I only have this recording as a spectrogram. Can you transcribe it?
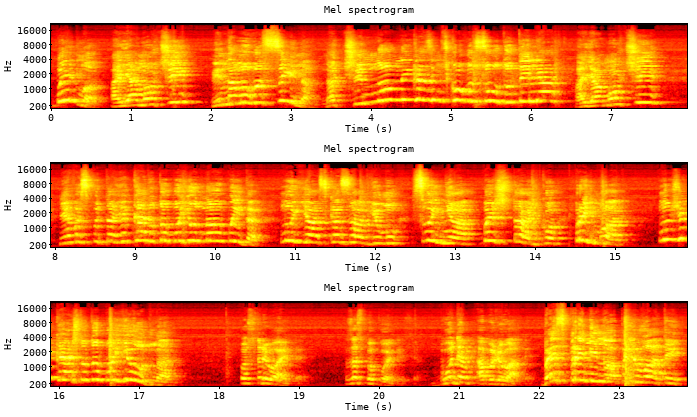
бидло, а я мовчи. Він на мого сина, на чиновника земського суду теля, а я мовчи. Я вас питаю, яка тут обоюдна обида? Ну я сказав йому свиня, бештанько, приймак. Ну ж яка ж тут обоюдна? Постривайте, заспокойтеся. Будемо апелювати. Безпримінно апелювати.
